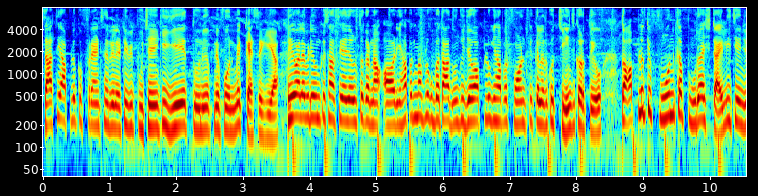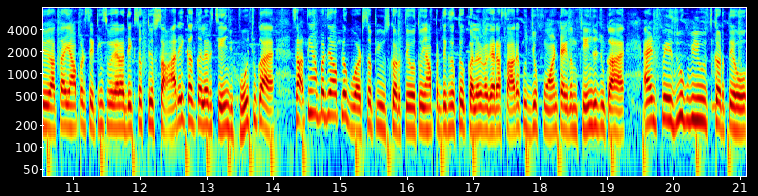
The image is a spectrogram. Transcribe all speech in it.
साथ ही आप लोग को फ्रेंड्स एंड रिलेटिव भी पूछेंगे कि ये तूने अपने फ़ोन में कैसे किया। तो ये वाला वीडियो उनके साथ शेयर ज़रूर से करना। और यहाँ पर मैं आप लोग बता दूँ कि जब आप लोग यहाँ पर फॉन्ट के कलर को चेंज करते हो तो आप लोग के फ़ोन का पूरा स्टाइल ही चेंज हो जाता है। यहाँ पर सेटिंग्स वगैरह देख सकते हो सारे का कलर चेंज हो चुका है। साथ ही यहाँ पर जब आप लोग व्हाट्सअप यूज़ करते हो तो यहाँ पर देख सकते हो कलर वगैरह, सारा कुछ जो फॉन्ट है एकदम चेंज हो चुका है। एंड फेसबुक भी यूज़ करते हो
